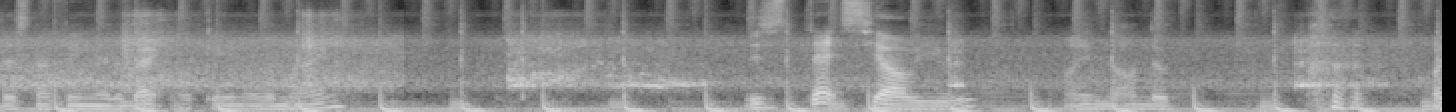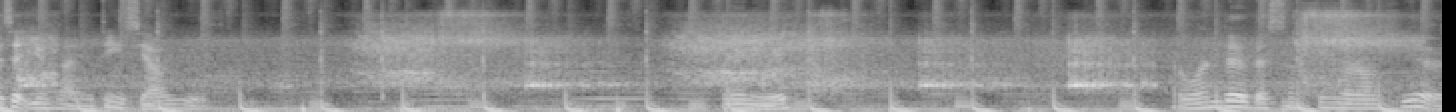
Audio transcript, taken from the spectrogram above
There's nothing at the back. Okay, never mind. Is that Xiao Yu on on the Why is that Yunhan? I think it's Xiao Yu. Anyway. I wonder if there's something around here.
